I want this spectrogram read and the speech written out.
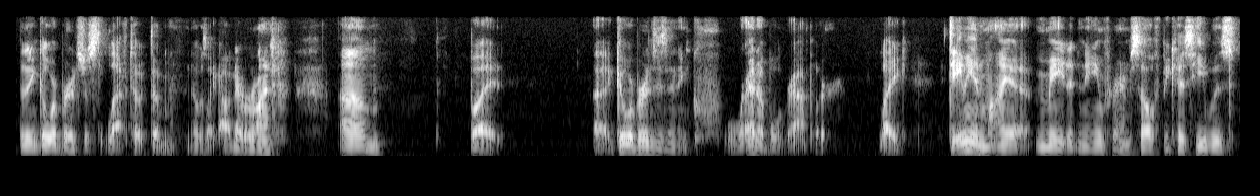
But then Gilbert Burns just left hooked him. And it was like, oh, never mind. Um, but uh, Gilbert Burns is an incredible grappler. Like Damian Maia made a name for himself because he was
